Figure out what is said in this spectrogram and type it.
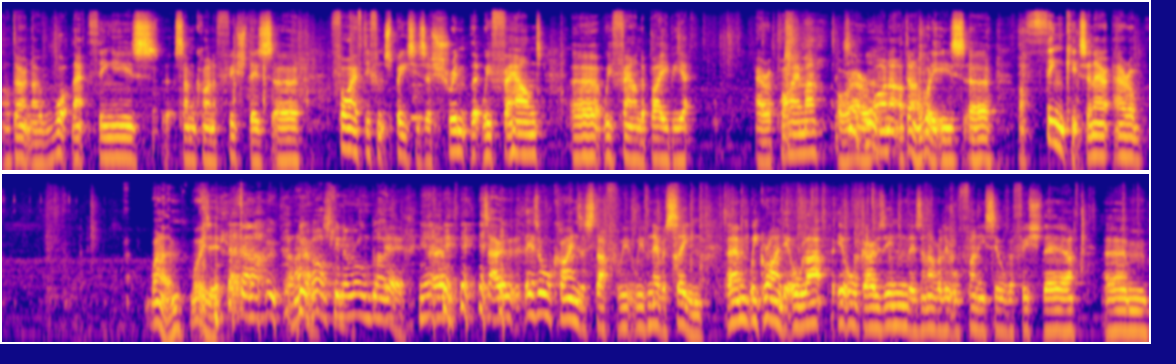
I don't know what that thing is, some kind of fish. There's uh, five different species of shrimp that we've found. Uh, we've found a baby arapaima or arowana, I don't know what it is. Uh, I think it's an ar one of them. What is it? I don't know. You're asking the wrong bloke. Yeah. Um, so there's all kinds of stuff we, have never seen. Um, we grind it all up. It all goes in. There's another little funny silver fish there. Um,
